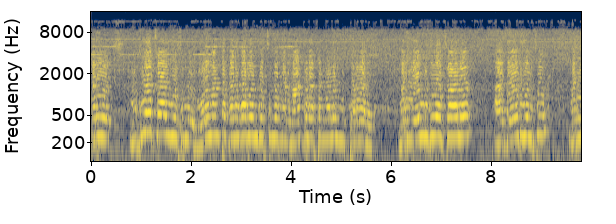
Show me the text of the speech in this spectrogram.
మరి విజయోత్సవాలు చేసింది. ఏమంత ఘనకార్యం చేసిందో మరి మాకు కూడా అర్థం కాలేదు మీకు తెలవాలి. మరి ఏం విజయోత్సవాలు? ఆ దేవుడు తెలుసు మరి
